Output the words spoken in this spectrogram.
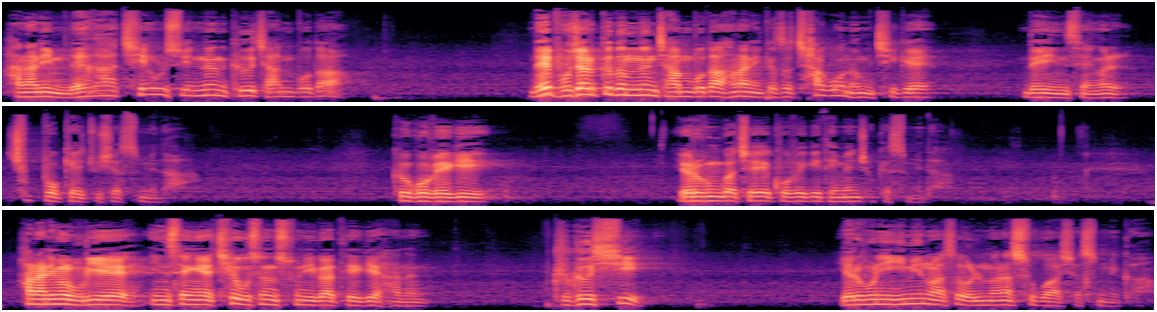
하나님, 내가 채울 수 있는 그 잔보다 내 보잘 것 없는 잔보다 하나님께서 차고 넘치게 내 인생을 축복해 주셨습니다. 그 고백이 여러분과 저의 고백이 되면 좋겠습니다. 하나님을 우리의 인생의 최우선 순위가 되게 하는 그것이 여러분이 이민 와서 얼마나 수고하셨습니까?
